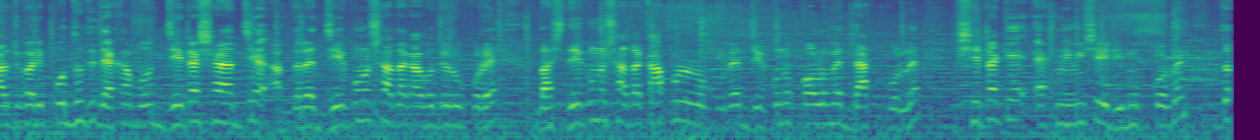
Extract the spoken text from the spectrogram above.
কার্যকারী পদ্ধতি দেখাবো, যেটার সাহায্যে আপনারা যে কোনো সাদা কাগজের উপরে বা যে কোনো সাদা কাপড়ের উপরে যে কোনো কলমের দাগ পড়লে সেটাকে এক নিমিষেই রিমুভ করবেন। তো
